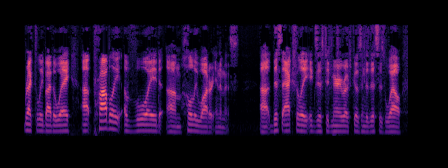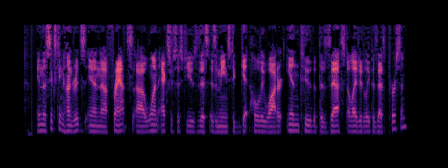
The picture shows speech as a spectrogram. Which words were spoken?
rectally, by the way, uh, probably avoid um, holy water enemas. Uh, this actually existed. Mary Roach goes into this as well. In the 1600s in uh, France, uh, one exorcist used this as a means to get holy water into the possessed, allegedly possessed person.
